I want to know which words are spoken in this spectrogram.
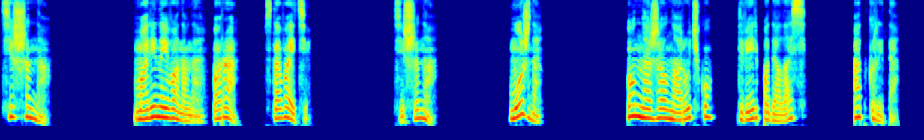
Тишина. «Марина Ивановна, пора. Вставайте». Тишина. «Можно?» Он нажал на ручку, дверь подалась. Открыто.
